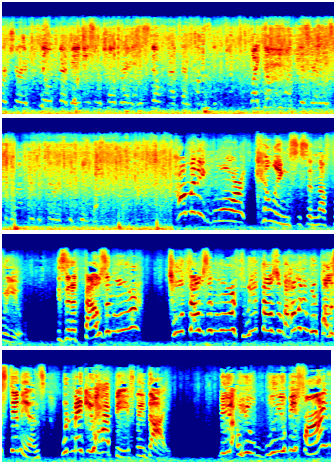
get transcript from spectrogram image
Tortured, killed their babies and children and still have them hostage? Why don't you want the Israelis to go after the terrorists that did that? How many more killings is enough for you? Is it a thousand more? Two thousand more? Three thousand more? How many more Palestinians would make you happy if they died? Do you, you will you be fine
